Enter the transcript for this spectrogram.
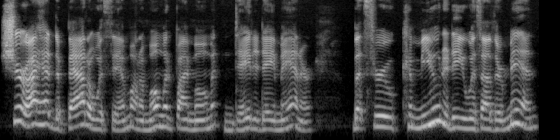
Sure, I had to battle with them on a moment by moment and day to day manner, but through community with other men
